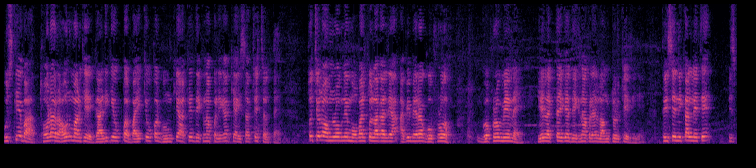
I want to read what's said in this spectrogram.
उसके बाद थोड़ा राउंड मार के गाड़ी के ऊपर, बाइक के ऊपर घूम के आके देखना पड़ेगा क्या हिसाब से चलता है। तो चलो हम लोग ने मोबाइल तो लगा लिया। अभी मेरा गोप्रो गोप्रो मेन है। ये लगता है क्या देखना पड़ेगा लॉन्ग टूर के लिए। तो इसे निकाल लेते। इस,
